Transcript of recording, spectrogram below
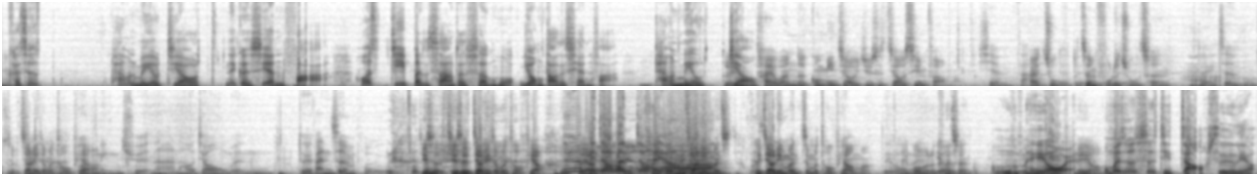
嗯、可是他们没有教那个宪法或基本上的生活用到的宪法，嗯、他们没有教。台湾的公民教育就是教宪法嘛。宪法，还主政府的组成，对政府组成，教你怎么投票，公民权啊，然后教我们推翻政府，就是就是教你怎么投票，那个比较很重要。泰国会教你们会教你们怎么投票吗？泰国的课程我没有哎，没有，我们就自己找资料。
